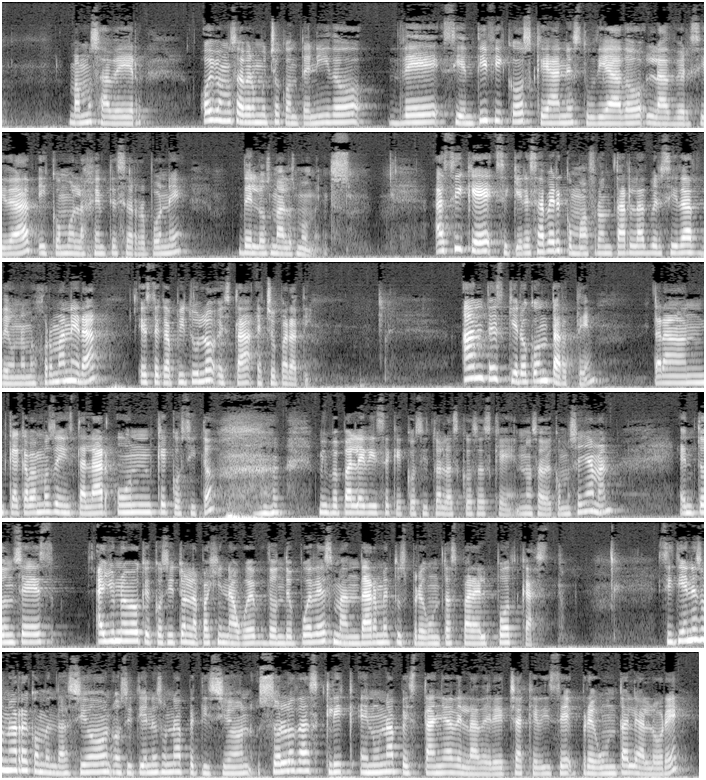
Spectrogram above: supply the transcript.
Vamos a ver, hoy vamos a ver mucho contenido de científicos que han estudiado la adversidad y cómo la gente se repone de los malos momentos. Así que si quieres saber cómo afrontar la adversidad de una mejor manera, este capítulo está hecho para ti. Antes quiero contarte que acabamos de instalar un qué cosito. Mi papá le dice qué cosito a las cosas que no sabe cómo se llaman. Entonces, hay un nuevo qué cosito en la página web donde puedes mandarme tus preguntas para el podcast. Si tienes una recomendación o si tienes una petición, solo das clic en una pestaña de la derecha que dice Pregúntale a Lore,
